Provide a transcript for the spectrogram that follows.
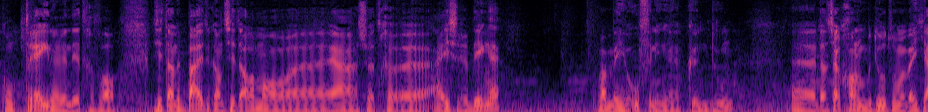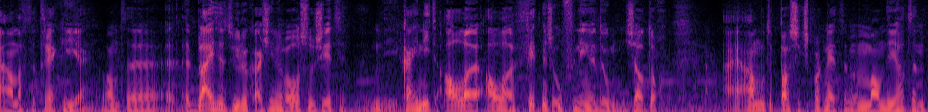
container in dit geval. Er zit aan de buitenkant zitten allemaal uh, ja, soort uh, ijzeren dingen. Waarmee je oefeningen kunt doen. Dat is ook gewoon bedoeld om een beetje aandacht te trekken hier. Want het blijft natuurlijk, als je in een rolstoel zit, kan je niet alle, alle fitnessoefeningen doen. Je zal toch aan moeten passen. Ik sprak net een man die had een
